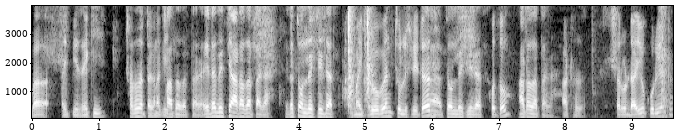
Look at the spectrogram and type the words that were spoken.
বা আইপিএস একই? সাত হাজার টাকা নাকি? সাত হাজার টাকা। এটা দিচ্ছি আট হাজার টাকা। এটা চল্লিশ লিটার। মাইক্রোওভেন চল্লিশ লিটার? হ্যাঁ চল্লিশ লিটার। কত? আট হাজার টাকা। আট হাজার। তারপর ডাইও কোরিয়াটা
